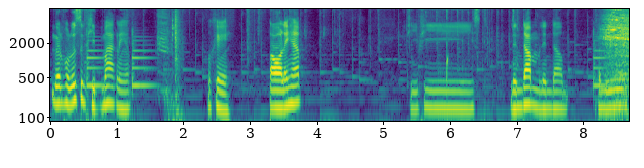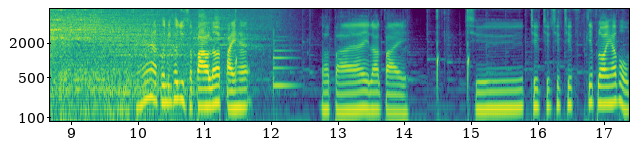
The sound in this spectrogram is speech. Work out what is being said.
เหมือนผมรู้สึกผิดมากเลยครับ โอเค ต่อเลยครับ TP เรนดัมเรนดัม คนนี้อ่าคนนี้เขาอยู่สปาวรอดไปฮะ รอดไป รอดไปชึบชึบชึบชึบชึบเรียบร้อยครับผม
